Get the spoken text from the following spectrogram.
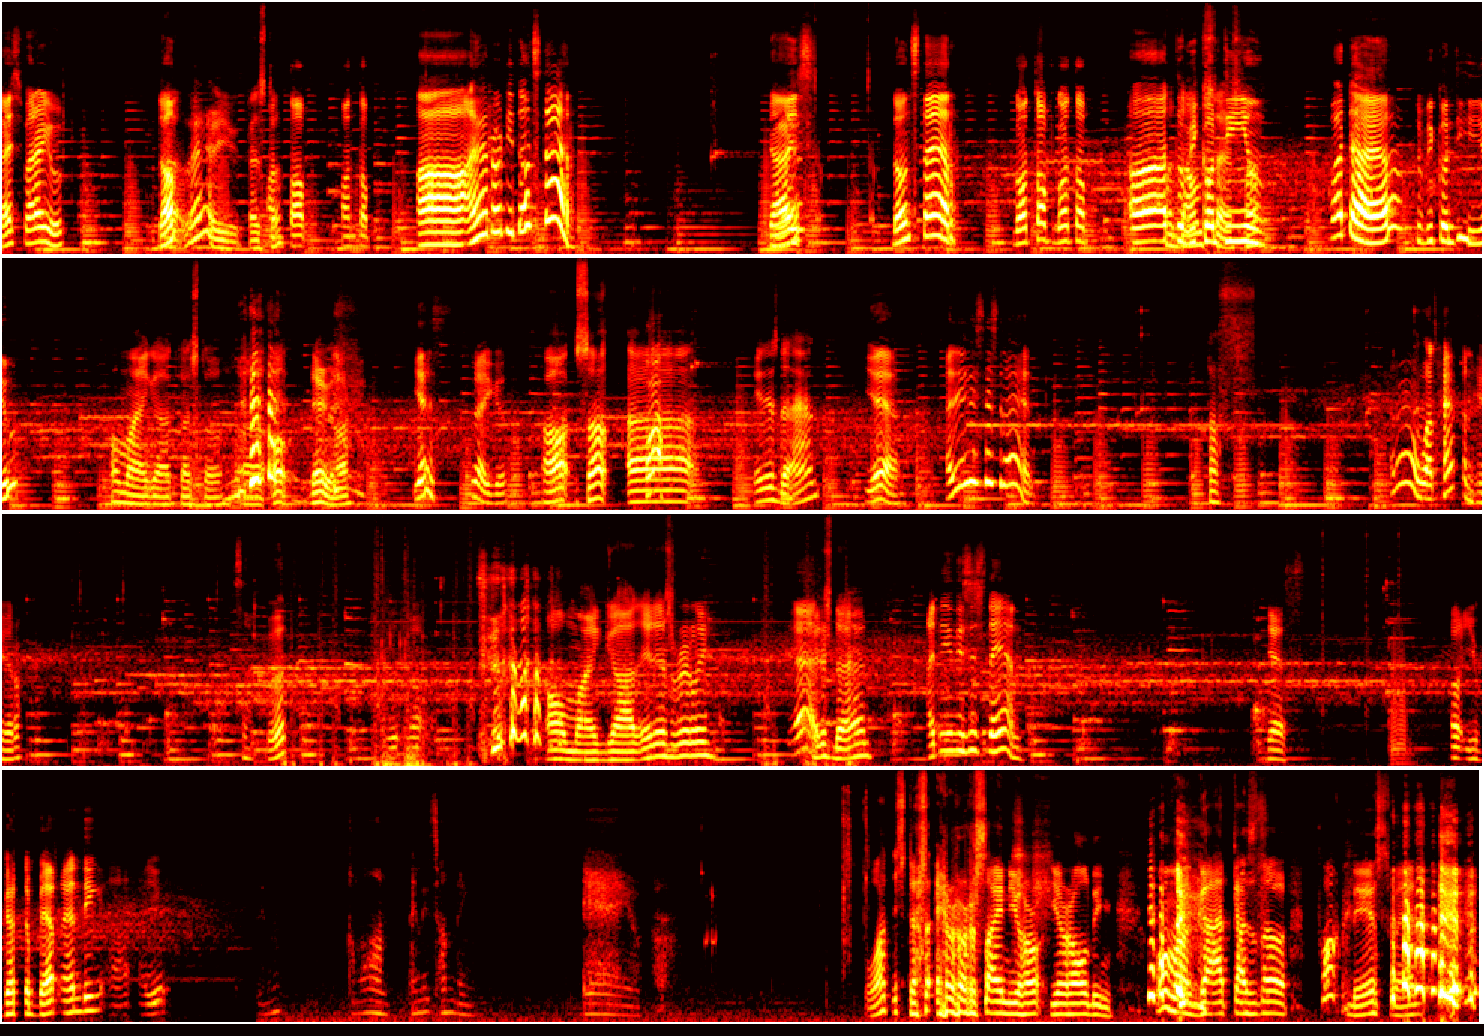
Guys, where are you? Uh, Dom? where are you, guys? On top. On top. Uh, I'm already downstairs. Guys, downstairs. Go top, go top. Uh, Oh, to be downstairs, continue. huh? What the hell? To be continue? Oh my god, Casto. Uh, oh, there you are. Yes, there you go. Oh, so, uh, it is the end? Yeah. I think this is the end. Tough. I don't know what happened here. It's not good. Good, Oh my god, it is really? Yeah, It is the end? I think this is the end. Yes. Oh, you got the bad ending? Uh, are you? Come on, I need something. There you go. What is that error sign you're you're holding? Oh my god, Casto. Fuck this, man.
